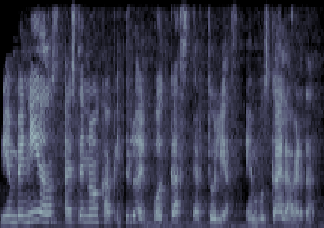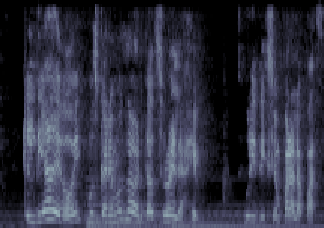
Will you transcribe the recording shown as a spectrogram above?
Bienvenidos a este nuevo capítulo del podcast Tertulias, en busca de la verdad. El día de hoy buscaremos la verdad sobre la JEP, Jurisdicción para la Paz,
